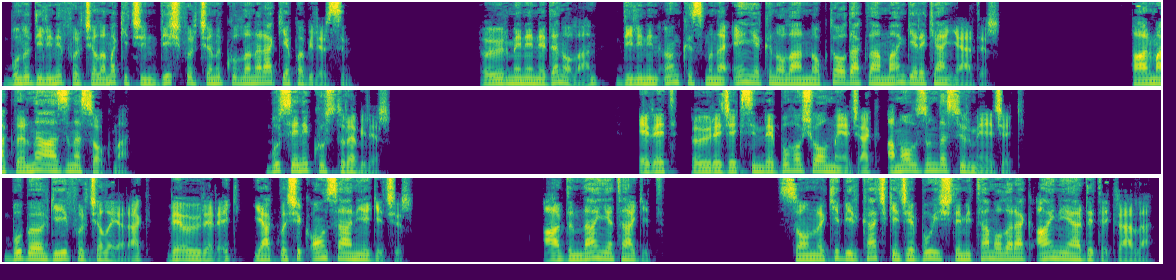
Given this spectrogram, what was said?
Bunu dilini fırçalamak için diş fırçanı kullanarak yapabilirsin. Öğürmene neden olan, dilinin ön kısmına en yakın olan nokta odaklanman gereken yerdir. Parmaklarını ağzına sokma. Bu seni kusturabilir. Evet, öğüreceksin ve bu hoş olmayacak ama uzun da sürmeyecek. Bu bölgeyi fırçalayarak ve öğürerek yaklaşık 10 saniye geçir. Ardından yatağa git. Sonraki birkaç gece bu işlemi tam olarak aynı yerde tekrarla.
